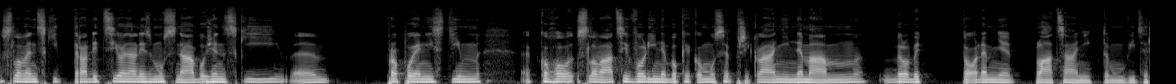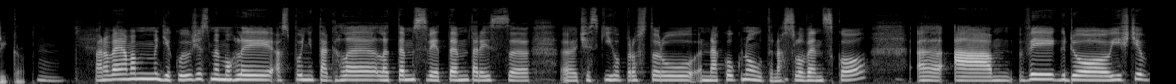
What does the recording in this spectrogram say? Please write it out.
slovenský tradicionalismus náboženský propojený s tím, koho Slováci volí nebo ke komu se přiklání, nemám. Bylo by to ode mě plácání k tomu víc říkat. Hmm. Panové, já vám děkuji, že jsme mohli aspoň takhle letem světem tady z eh, českého prostoru nakouknout na Slovensko. Eh, a vy, kdo ještě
